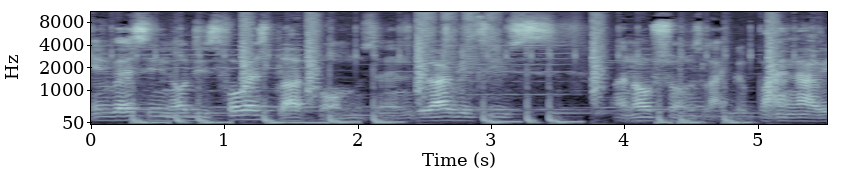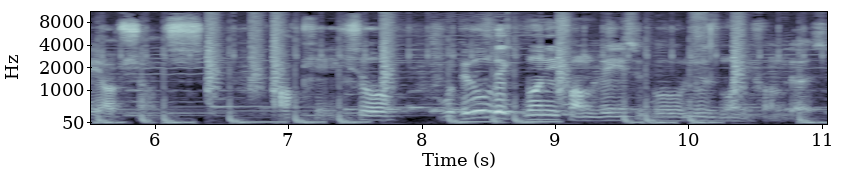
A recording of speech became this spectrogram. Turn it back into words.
investing in all these forex platforms and derivatives and options like the binary options. Okay, so will people make money from this? People lose money from this.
